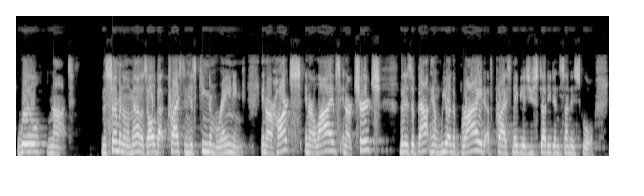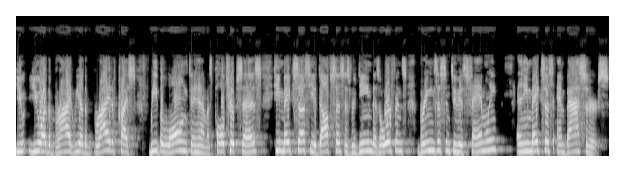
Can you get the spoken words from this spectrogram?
will not. And the Sermon on the Mount is all about Christ and His kingdom reigning in our hearts, in our lives, in our church. That is about Him. We are the bride of Christ, maybe as you studied in Sunday school. You, you are the bride. We are the bride of Christ. We belong to Him. As Paul Tripp says, He makes us, He adopts us as redeemed, as orphans, brings us into His family, and He makes us ambassadors.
